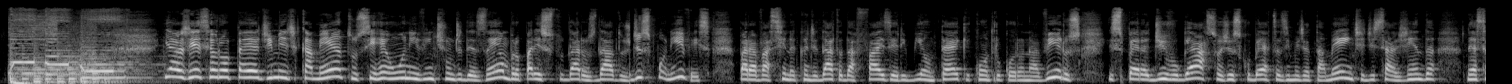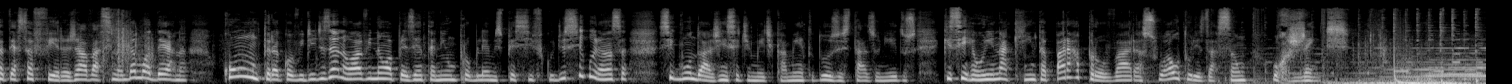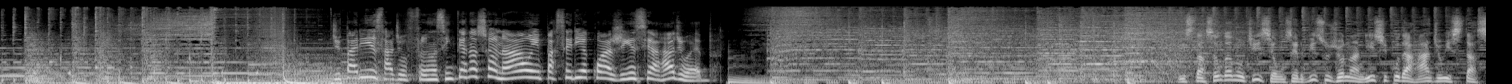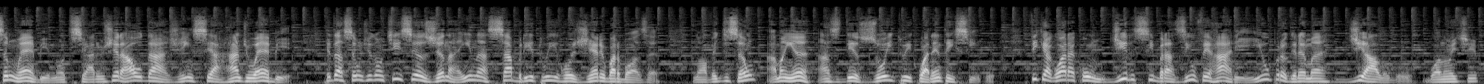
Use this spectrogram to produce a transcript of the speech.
E a Agência Europeia de Medicamentos se reúne em 21 de dezembro para estudar os dados disponíveis para a vacina candidata da Pfizer e BioNTech contra o coronavírus. Espera divulgar suas descobertas imediatamente, disse a agenda nesta terça-feira. Já a vacina da Moderna contra a Covid-19 não apresenta nenhum problema específico de segurança, segundo a Agência de Medicamento dos Estados Unidos, que se reúne na quinta para aprovar a sua autorização urgente. De Paris, Rádio França Internacional, em parceria com a agência Rádio Web. Estação da Notícia, um serviço jornalístico da Rádio Estação Web, noticiário geral da agência Rádio Web. Redação de notícias Janaína Sabrito e Rogério Barbosa. Nova edição amanhã às 18h45. Fique agora com Dirce Brasil Ferrari e o programa Diálogo. Boa noite.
